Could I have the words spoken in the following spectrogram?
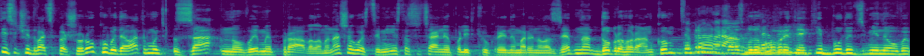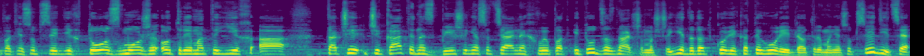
2021 року видаватимуть за новими правилами. Наша гостя, міністр соціальної політики України Марина Лазебна. Доброго ранку. Доброго ранку. Зараз будемо говорити, які будуть зміни у виплаті субсидій, хто зможе отримати їх, а та чи чекати на збільшення соціальних виплат. І тут зазначимо, що є додаткові категорії для отримання субсидій: це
